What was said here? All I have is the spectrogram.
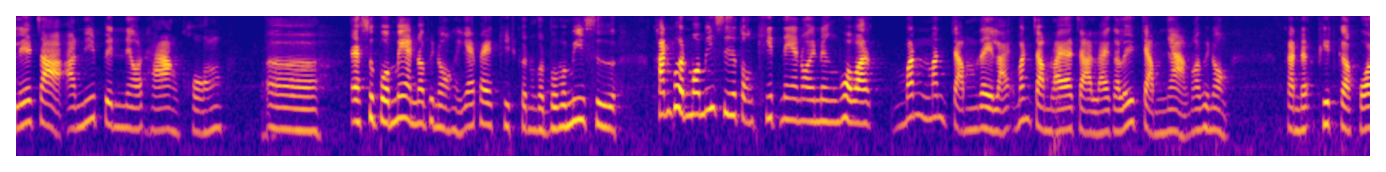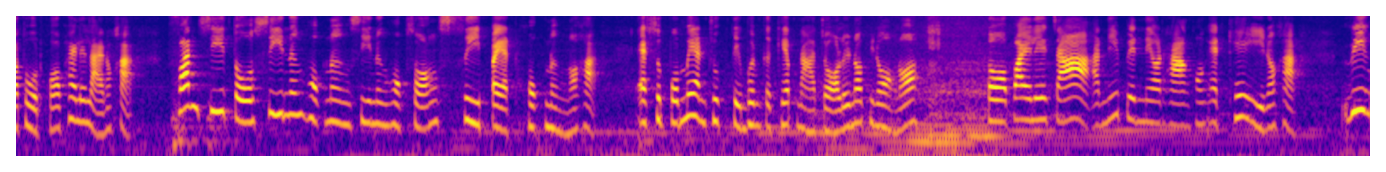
เลยจ้าอันนี้เป็นแนวทางของเอ่อแอสซูเปอร์แมนเนาะพี่น้องให้ยายแพ้คิดกันก่อนเพราะมันมีซื้อคันเพิ่นบ่มีซื้อต้องคิดแน่หน่อยหนึงเพราะว่ามันมันจำได้หลายมันจำหลายอาจารย์หลายก็เลยจำยากเนาะพี่น้องกันผิดก็ขอโทษขออภัยหลายๆเนาะค่ะ ฟันซีโต4161 4162 4861เนาะค่ะแอดซูเปอร์แมนชุกเต็มเพิ่นก็แคปหน้าจอเลยเนาะพี่น้องเนาะต่อไปเลยจ้า อันนี้เป็นแนวทางของแอดเคอีเนาะค่ะ วิ่ง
